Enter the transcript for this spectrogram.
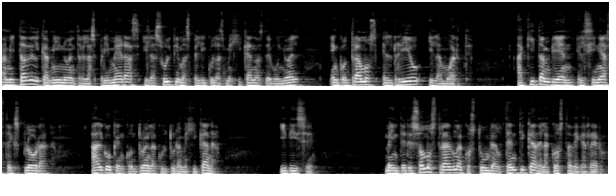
A mitad del camino entre las primeras y las últimas películas mexicanas de Buñuel encontramos El río y la muerte. Aquí también el cineasta explora algo que encontró en la cultura mexicana, y dice, me interesó mostrar una costumbre auténtica de la costa de Guerrero.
